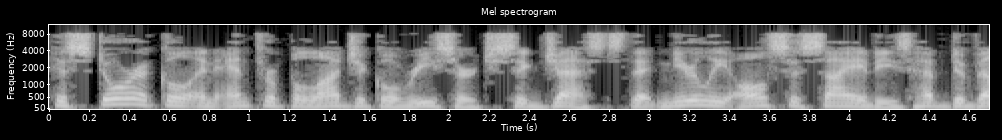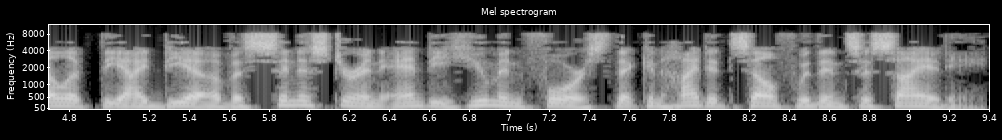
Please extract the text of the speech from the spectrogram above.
Historical and anthropological research suggests that nearly all societies have developed the idea of a sinister and anti-human force that can hide itself within society.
